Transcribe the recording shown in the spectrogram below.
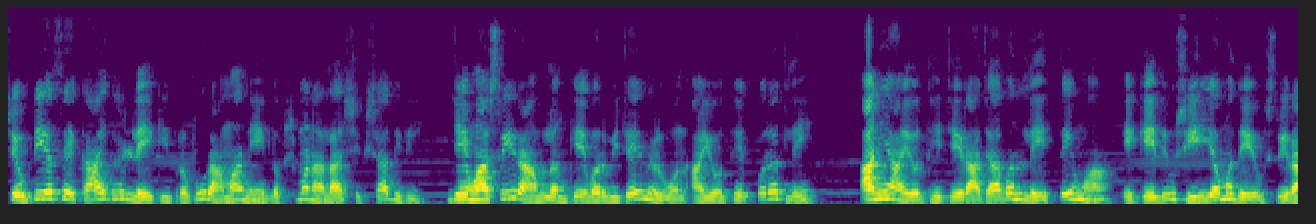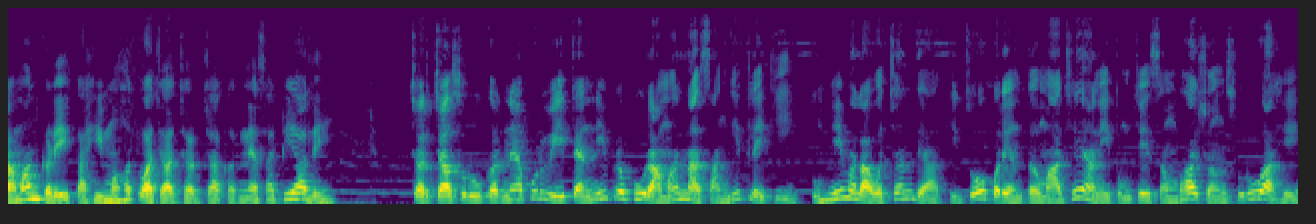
शेवटी असे काय घडले की प्रभू रामाने लक्ष्मणाला शिक्षा दिली. जेव्हा श्रीराम लंकेवर विजय मिळवून अयोध्येत परतले आणि अयोध्येचे राजा बनले तेव्हा एके दिवशी यमदेव श्रीरामांकडे काही महत्त्वाच्या चर्चा करण्यासाठी आले. चर्चा सुरू करण्यापूर्वी त्यांनी प्रभू रामांना सांगितले की तुम्ही मला वचन द्या की जोपर्यंत माझे आणि तुमचे संभाषण सुरू आहे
